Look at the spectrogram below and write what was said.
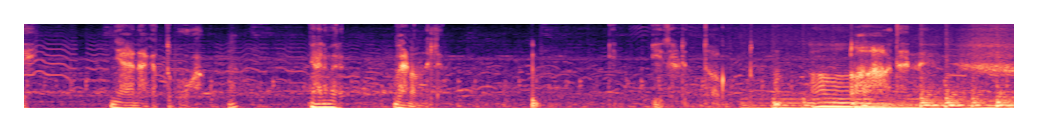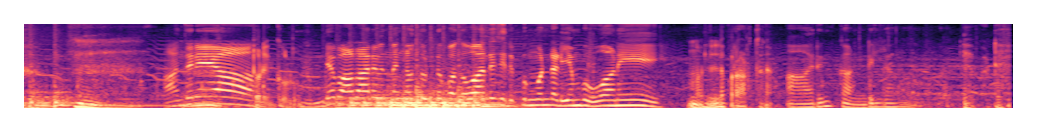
അതെ ഞാൻ അകത്ത് പോകാം? ഞാനും വരാം. വേണമെന്നില്ല. ഇതെടുത്തോ ആ. തന്നെ തുടങ്ങിക്കോളൂ. നിന്റെ നിങ്ങൾ തൊട്ട് ഭഗവാന്റെ ചെരുപ്പും കൊണ്ട് അടിയാൻ പോവാണേ. നല്ല പ്രാർത്ഥന. ആരും കണ്ടില്ല. എവിടെ?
